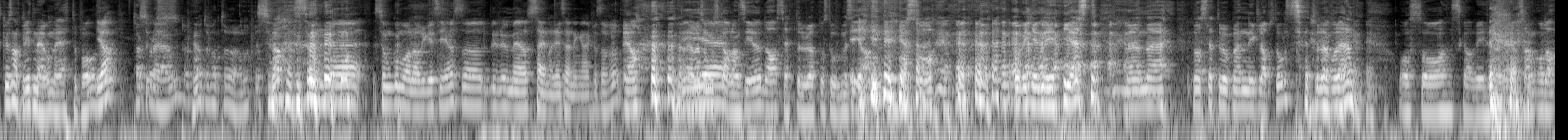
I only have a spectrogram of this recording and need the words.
Skal vi snakke litt mer om det etterpå? Ja, Takk for det, Jon. Takk for at du fant ørene. som, som, eh, som God morgen Norge sier, så blir du med oss seinere i sendinga, Kristoffer. Ja. Eller som eh, Skavlan sier, da setter du deg på stolen ved sida, og så får vi ikke en ny gjest. Men eh, nå setter du opp en ny klappstol, setter du deg på den, og så skal vi høre en sang. Og da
